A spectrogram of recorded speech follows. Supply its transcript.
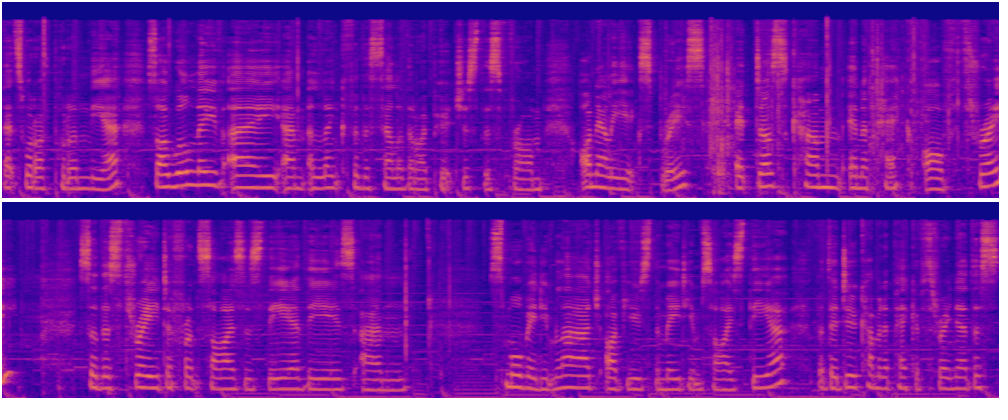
That's what I've put in there. So I will leave a, um, a link for the seller that I purchased this from on AliExpress. It does come in a pack of three so there's three different sizes there. There's um, small, medium, large. I've used the medium size there, but they do come in a pack of three. Now this,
